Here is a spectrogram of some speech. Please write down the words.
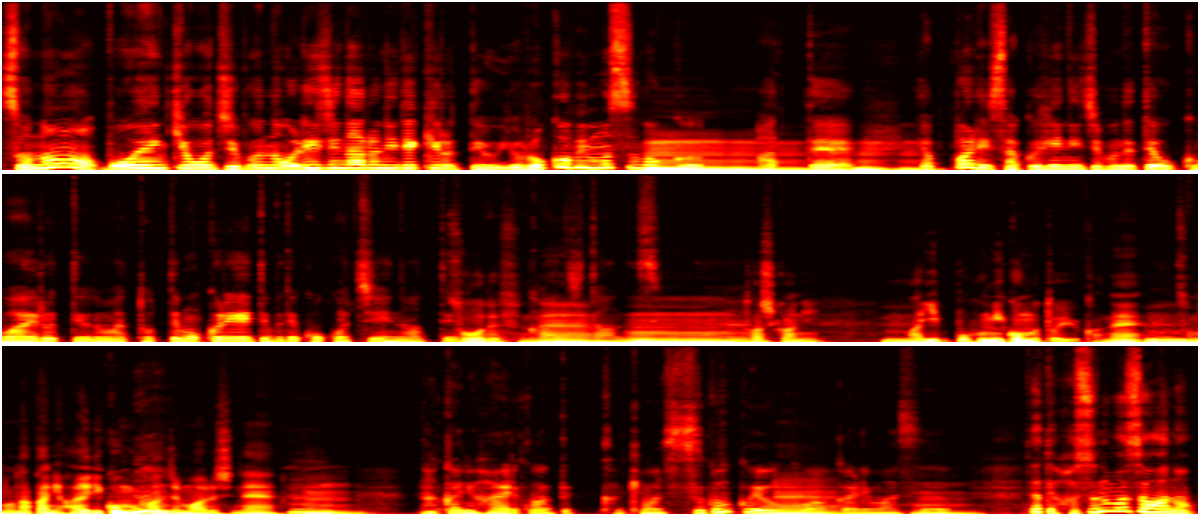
その望遠鏡を自分のオリジナルにできるっていう喜びもすーごくうんあってやっぱり作品に自分で手を加えるっていうのはとってもクリエイティブで心地いいなっていうのを感じたんですようんね。確かに、うん。まあ、一歩踏み込むというかね、うん。その中に入り込む感じもあるしね。うん。うん中に入り込むって気持ちすごくよくわかります。うん。だって蓮沼さんはあの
